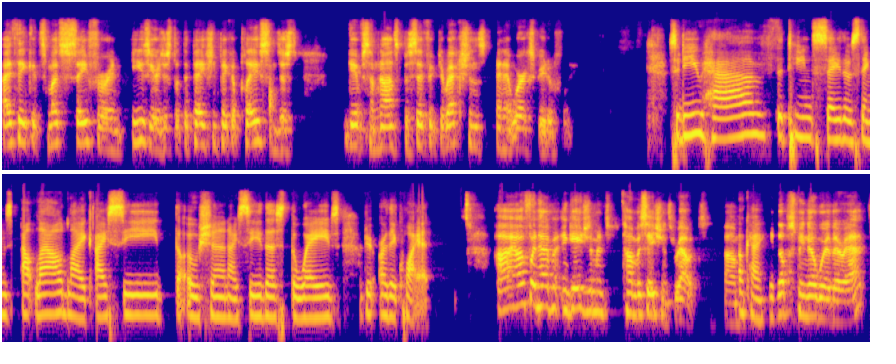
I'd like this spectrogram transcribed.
I think it's much safer and easier just let the patient pick a place and just give some non-specific directions, and it works beautifully. So, do you have the teens say those things out loud, like "I see the ocean, I see this, the waves"? Do- Are they quiet? I often have engaged them in conversation throughout. Um, Okay. It helps me know where they're at.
